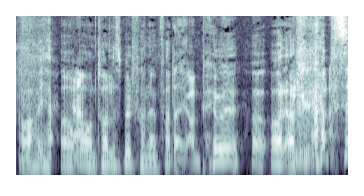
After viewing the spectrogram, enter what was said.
Aber ich habe Ja. auch ein tolles Bild von deinem Vater. Ja, ein Pimmel oder Schnaps.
